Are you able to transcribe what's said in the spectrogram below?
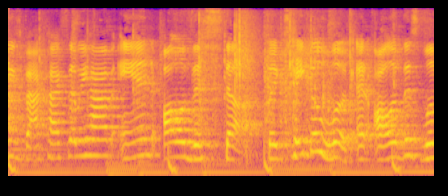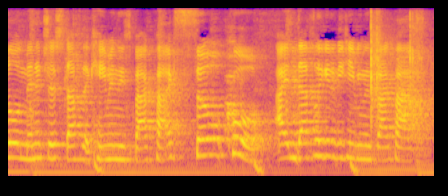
these backpacks that we have and all of this stuff. Like take a look at all of this little miniature stuff that came in these backpacks. So cool. I'm definitely gonna be keeping these backpacks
